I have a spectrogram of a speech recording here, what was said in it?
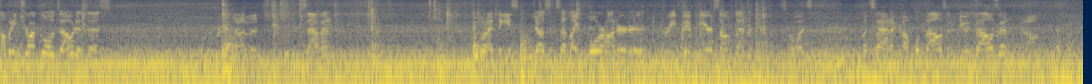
How many truckloads out is this? Seven? What I think he's Justin said like 400 or 350 or something. So what's what's that? A couple thousand, few thousand?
